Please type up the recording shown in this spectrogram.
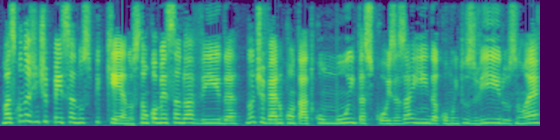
mas quando a gente pensa nos pequenos, estão começando a vida, não tiveram contato com muitas coisas ainda, com muitos vírus, não é?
